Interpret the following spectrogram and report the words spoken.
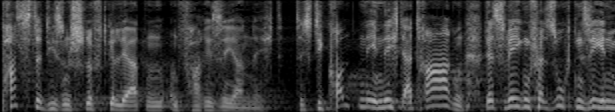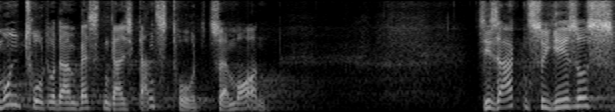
passte diesen Schriftgelehrten und Pharisäern nicht. Die konnten ihn nicht ertragen. Deswegen versuchten sie ihn mundtot oder am besten gar nicht ganz tot zu ermorden. Sie sagten zu Jesus,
